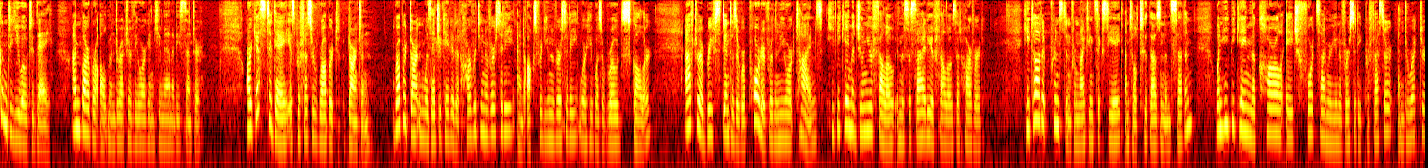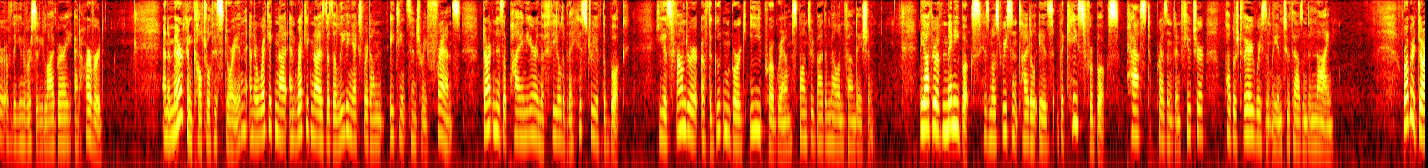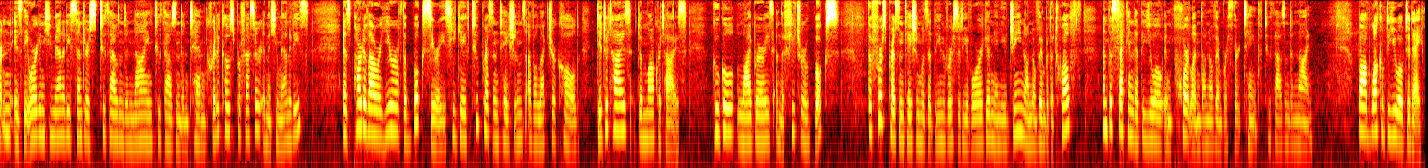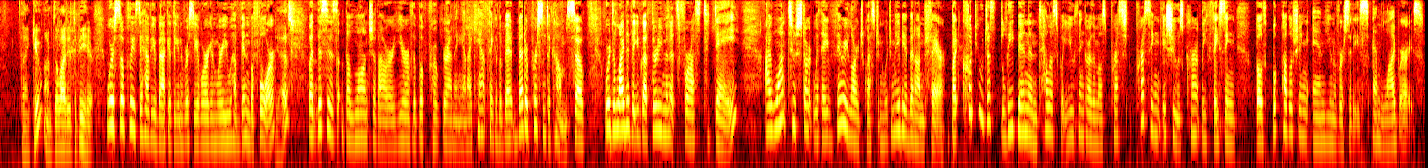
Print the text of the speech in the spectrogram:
Welcome to UO Today. I'm Barbara Altmann, Director of the Oregon Humanities Center. Our guest today is Professor Robert Darnton. Robert Darnton was educated at Harvard University and Oxford University, where he was a Rhodes Scholar. After a brief stint as a reporter for the New York Times, he became a junior fellow in the Society of Fellows at Harvard. He taught at Princeton from 1968 until 2007, when he became the Carl H. Pforzheimer University professor and director of the University Library at Harvard. An American cultural historian and, recogni and recognized as a leading expert on 18th century France, Darnton is a pioneer in the field of the history of the book. He is founder of the Gutenberg E program sponsored by the Mellon Foundation. The author of many books, his most recent title is The Case for Books, Past, Present, and Future, published very recently in 2009. Robert Darnton is the Oregon Humanities Center's 2009-2010 Kritikos Professor in the Humanities. As part of our Year of the Book series, he gave two presentations of a lecture called Digitize, Democratize, Google, Libraries, and the Future of Books, the first presentation was at the University of Oregon in Eugene on November the 12th, and the second at the UO in Portland on November 13th, 2009. Bob, welcome to UO today. Thank you. I'm delighted to be here. We're so pleased to have you back at the University of Oregon where you have been before. Yes. But this is the launch of our Year of the Book programming, and I can't think of a be better person to come. So we're delighted that you've got 30 minutes for us today. I want to start with a very large question, which may be a bit unfair, but could you just leap in and tell us what you think are the most press pressing issues currently facing both book publishing and universities and libraries?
